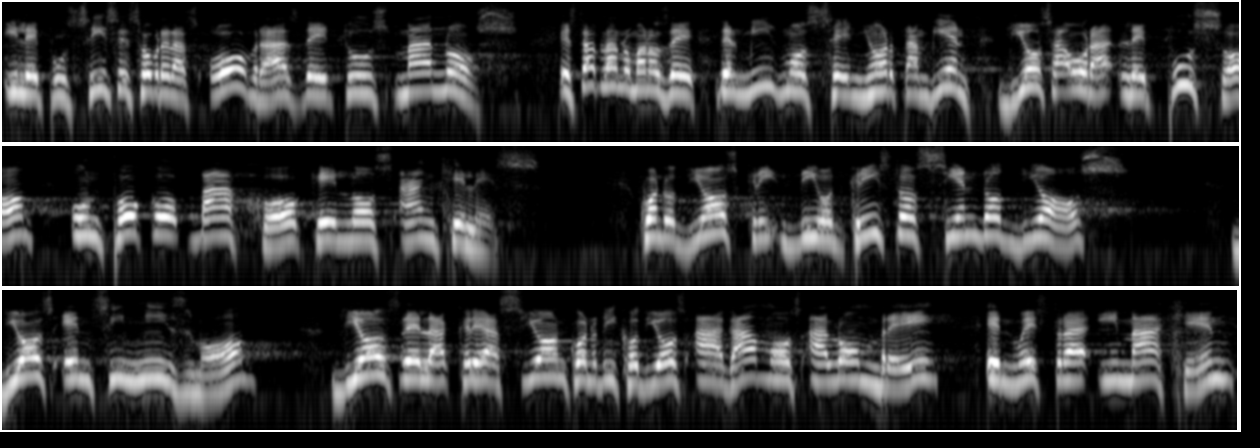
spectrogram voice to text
y le pusiste sobre las obras de tus manos. Está hablando, hermanos, de, del mismo Señor también. Dios ahora le puso un poco bajo que los ángeles. Cuando Dios, Cristo siendo Dios, Dios en sí mismo, Dios de la creación, cuando dijo Dios, hagamos al hombre en nuestra imagen,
